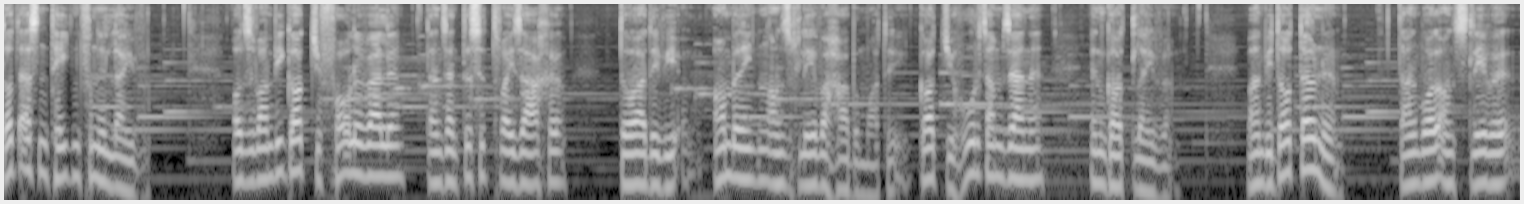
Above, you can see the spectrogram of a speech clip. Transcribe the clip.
Das ist ein Zeichen von dem Leben. Also wenn wir Gott gefallen wollen, dann sind diese zwei Sachen, die wir unbedingt in unserem Leben haben müssen. Gott gehorsam sein und Gott leben. Wenn wir das tun, dann wird uns Leben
